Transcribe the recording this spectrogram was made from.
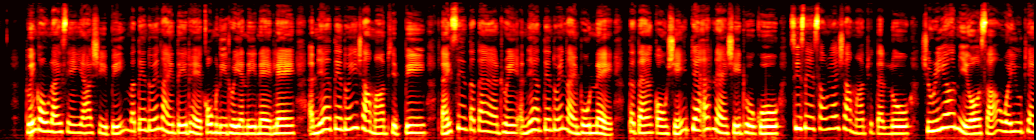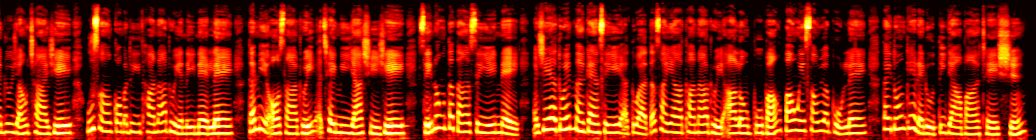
သွင်းကုန်လိုင်စင်ရရှိပြီးမတင်သွင်းနိုင်သေးတဲ့ကုမ္ပဏီတွေအနေနဲ့လည်းအမြန်တင်သွင်းရမှာဖြစ်ပြီးလိုင်စင်သက်တမ်းအတွင်းအမြန်တင်သွင်းနိုင်ဖို့နဲ့သက်တမ်းကုန်ရှင်ပြန်အနှံရှိထို့ကိုစီစဉ်ဆောင်ရွက်ရမှာဖြစ်တယ်လို့ယူရီးယားမြေဩစာဝယ်ယူဖြန့်ဖြူးရောင်းချရေးဦးဆောင်ကော်မတီဌာနတွေအနေနဲ့လည်းဓာတ်မြေဩစာတွေအချိန်မီရရှိရေးဈေးနှုန်းသက်သာစေရေးနဲ့အရေးအသွေးမှန်ကန်စေရေးအတွက်သက်ဆိုင်ရာဌာနတွေအားလုံးပူးပေါင်းပါဝင်ဆောင်ရွက်ဖို့လည်းတိုက်တွန်းခဲ့တယ်လို့သိရပါတယ်ရှင်။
